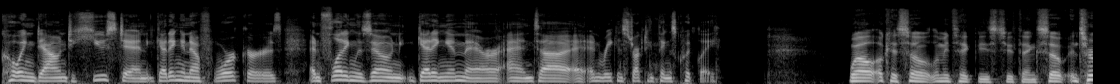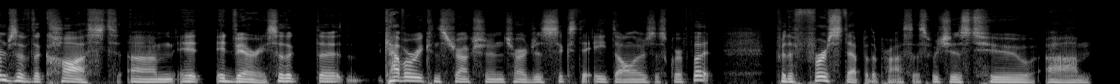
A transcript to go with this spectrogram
going down to Houston, getting enough workers, and flooding the zone, getting in there and uh, and reconstructing things quickly? Well, okay, so let me take these two things. So, in terms of the cost, um, it it varies. So the the cavalry construction charges six to eight dollars a square foot for the first step of the process, which is to um,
